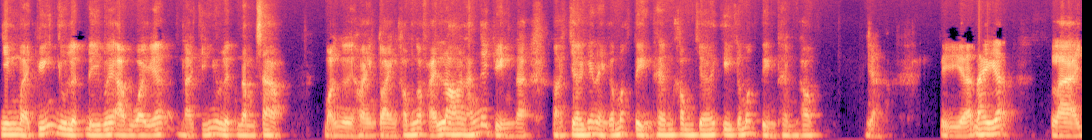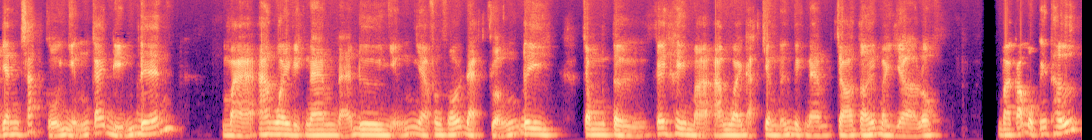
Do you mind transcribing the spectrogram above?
Nhưng mà chuyến du lịch đi với Amway á là chuyến du lịch năm sao. Mọi người hoàn toàn không có phải lo lắng cái chuyện là à, chơi cái này có mất tiền thêm không chơi cái kia có mất tiền thêm không? Dạ. Yeah. thì ở đây á là danh sách của những cái điểm đến mà Amway Việt Nam đã đưa những nhà phân phối đạt chuẩn đi trong từ cái khi mà Amway đặt chân đến Việt Nam cho tới bây giờ luôn. Và có một cái thứ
